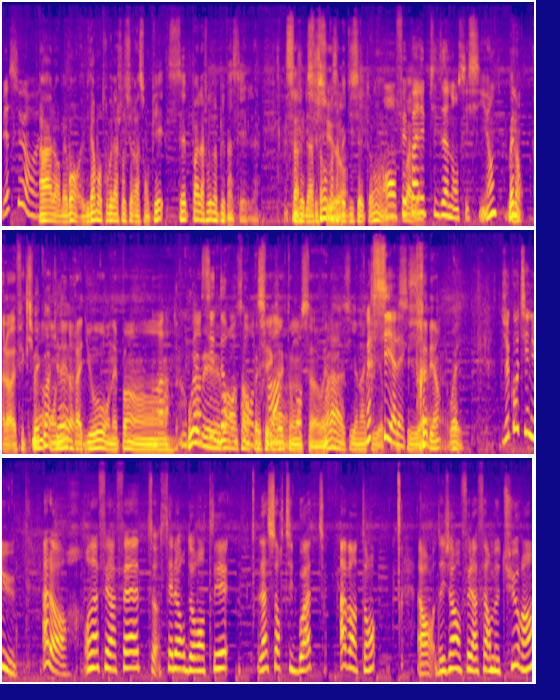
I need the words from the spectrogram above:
Bien sûr. ouais. Alors, mais bon, évidemment, trouver la chaussure à son pied, c'est pas la chose la plus facile. Ça, J'ai de la c'est chance, moi, ça sûr. fait 17 ans. On euh, fait tout va pas bien. les petites annonces ici. Hein. Mais non. Alors effectivement, Mais quoi on que- est une radio, on n'est pas un. Voilà. On est Oui, pas un mais site de bon, ça rencontre. empêche C'est hein. exactement ça, ouais. Voilà, s'il y en a qui. Merci, Alex. si, Très euh, bien. ouais. Je continue. Alors, on a fait la fête, c'est l'heure de rentrer, la sortie de boîte à 20 ans. Alors déjà, on fait la fermeture, hein.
